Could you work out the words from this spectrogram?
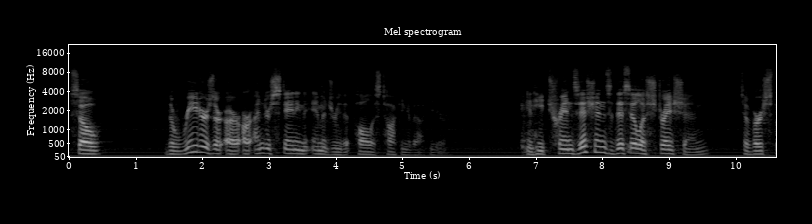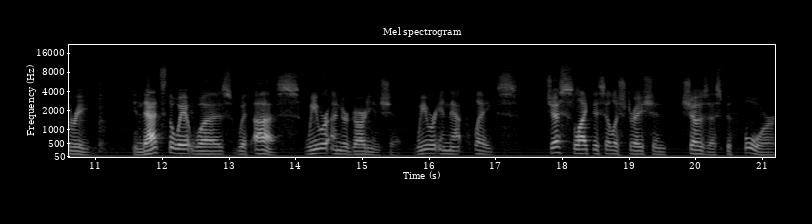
So the readers are, are, are understanding the imagery that Paul is talking about here. And he transitions this illustration to verse 3. And that's the way it was with us. We were under guardianship, we were in that place. Just like this illustration shows us before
